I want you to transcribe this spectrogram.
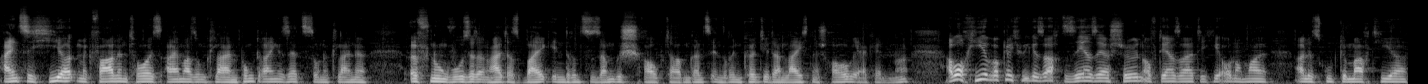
Einzig hier hat McFarlane Toys einmal so einen kleinen Punkt reingesetzt, so eine kleine Öffnung, wo sie dann halt das Bike innen drin zusammengeschraubt haben. Ganz innen drin könnt ihr dann leicht eine Schraube erkennen. Ne? Aber auch hier wirklich, wie gesagt, sehr, sehr schön. Auf der Seite hier auch nochmal alles gut gemacht. Hier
